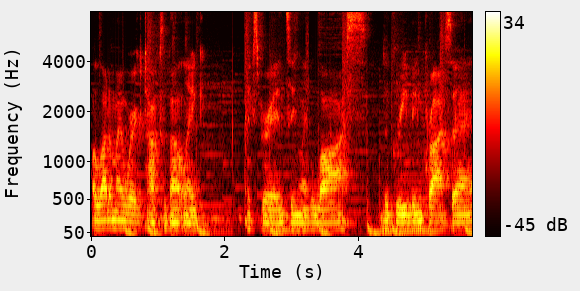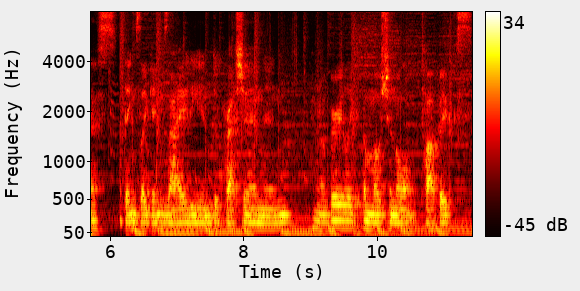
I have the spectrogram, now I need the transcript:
A lot of my work talks about like experiencing like loss, the grieving process, things like anxiety and depression and you know very like emotional topics.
